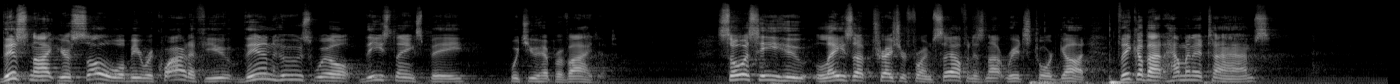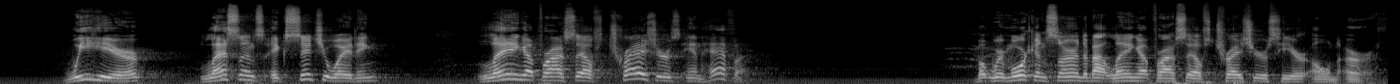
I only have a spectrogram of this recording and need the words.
This night your soul will be required of you. Then whose will these things be which you have provided? so is he who lays up treasure for himself and is not rich toward God. Think about how many times we hear lessons accentuating laying up for ourselves treasures in heaven. But we're more concerned about laying up for ourselves treasures here on earth.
